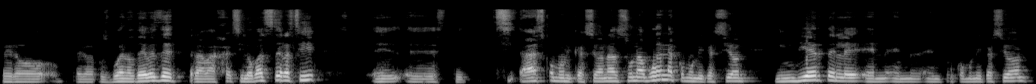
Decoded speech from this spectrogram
pero, pero pues bueno, debes de trabajar, si lo vas a hacer así, eh, este, haz comunicación, haz una buena comunicación, inviértele en, en, en tu comunicación,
